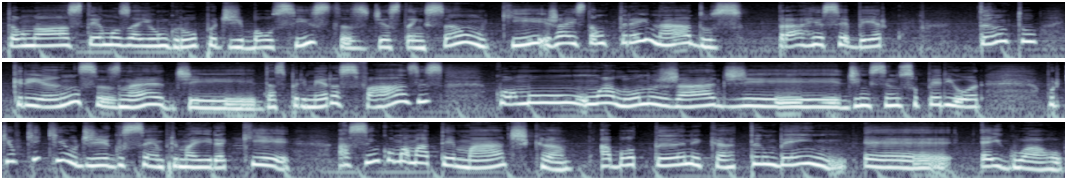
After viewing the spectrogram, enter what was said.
Então nós temos aí um grupo de bolsistas de extensão que já estão treinados para receber tanto crianças né, de, das primeiras fases, como um, aluno já de, de ensino superior. Porque o que, que eu digo sempre, Maíra, que assim como a matemática, a botânica também é, é igual.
